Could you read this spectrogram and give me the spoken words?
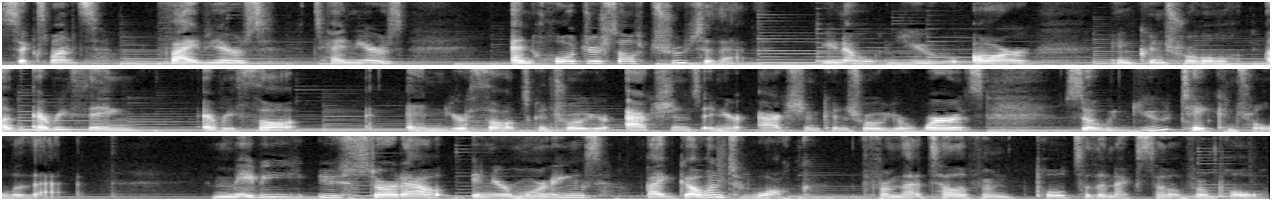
six months, five years, 10 years, and hold yourself true to that. You know, you are in control of everything, every thought, and your thoughts control your actions, and your action control your words so you take control of that. Maybe you start out in your mornings by going to walk from that telephone pole to the next telephone pole.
